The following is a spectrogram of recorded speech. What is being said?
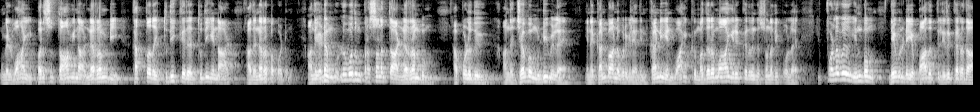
உங்கள் வாய் பரிசுத்த ஆவினால் நிரம்பி கத்தரை துதிக்கிற துதியினால் அது நிரப்பப்படும். அந்த இடம் முழுவதும் பிரசனத்தால் நிரம்பும். அப்பொழுது அந்த ஜப முடிவில் எனக்கு அன்பானவர்களே அதன் கனி என் வாய்க்கு மதுரமாக இருக்கிறது என்று சொன்னதைப் போல இவ்வளவு இன்பம் தேவனுடைய பாதத்தில் இருக்கிறதா?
